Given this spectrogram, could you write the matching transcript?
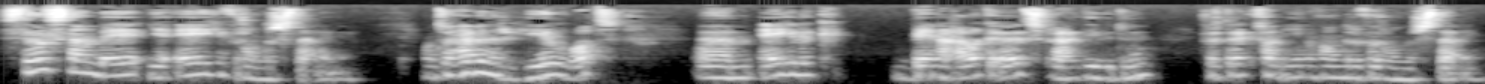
Stilstaan bij je eigen veronderstellingen. Want we hebben er heel wat. Um, eigenlijk bijna elke uitspraak die we doen vertrekt van een of andere veronderstelling.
